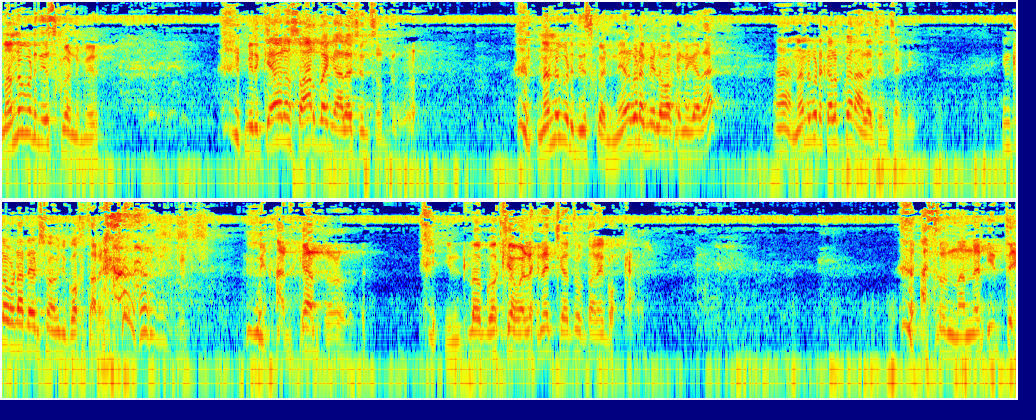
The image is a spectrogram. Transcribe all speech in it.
నన్ను కూడా తీసుకోండి మీరు. మీరు కేవలం స్వార్థంగా ఆలోచించద్దు. నన్ను కూడా తీసుకోండి. నేను కూడా మీలో ఒకరిని కదా? ఆ, నన్ను కూడా కలుపుకొని ఆలోచించండి. ఇంట్లో ఉండాలి స్వామిజీ గొక్కుతారు అది కాదు. ఇంట్లో గొక్కే వాళ్ళైనా చేతులతోనే గొక్కాలి అసలు నన్ను అడిగితే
